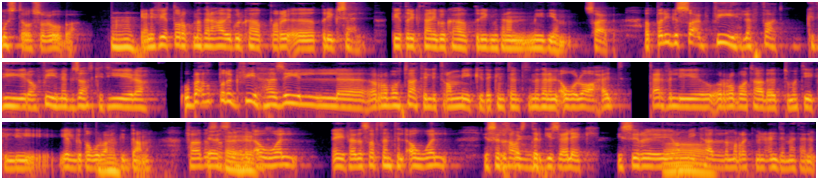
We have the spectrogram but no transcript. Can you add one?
مستوى صعوبة. يعني في طرق مثلا هذا يقول هذا الطريق طريق سهل. في طريق ثاني يقول هذا الطريق مثلا medium صعب. الطريق الصعب فيه لفات كثيرة وفيه نقزات كثيرة. وبعض الطرق فيها زي الروبوتات اللي ترميك. إذا كنت أنت مثلا اول واحد تعرف اللي الروبوت هذا الأوتوماتيك اللي يلقط اول واحد قدامه. فهذا صرت الأول. إي فإذا صرت أنت الأول يصير خلاص تركيز عليك. يصير يرميك آه. هذا إذا مريت من عنده مثلا.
